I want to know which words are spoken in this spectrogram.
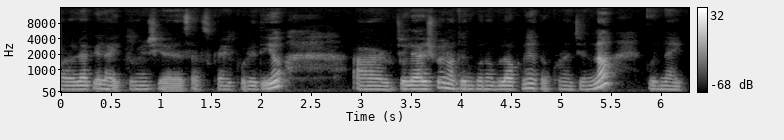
ভালো লাগে লাইক কমেন্ট শেয়ার আর সাবস্ক্রাইব করে দিও। আর চলে আসবে নতুন কোনো ব্লগ নিয়ে ততক্ষণের জন্য গুড নাইট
